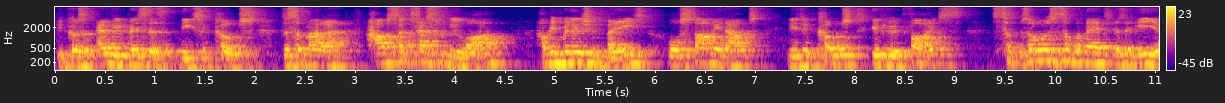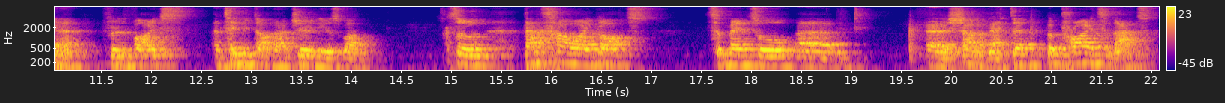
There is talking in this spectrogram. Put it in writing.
Because every business needs a coach. Doesn't matter how successful you are, how many millions you've made, or starting out, you need a coach to give you advice. So, there's always someone there as an ear for advice and take you down that journey as well. So that's how I got to mentor um, uh, Sharon Lechter. But prior to that,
